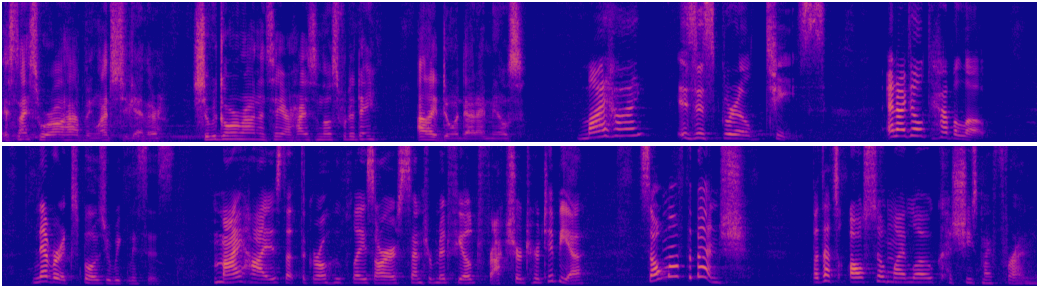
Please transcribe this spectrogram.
It's nice we're all having lunch together. Should we go around and say our highs and lows for the day? I like doing that at meals. My high is this grilled cheese. And I don't have a low. Never expose your weaknesses. My high is that the girl who plays our center midfield fractured her tibia. So I'm off the bench. But that's also my low because she's my friend.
